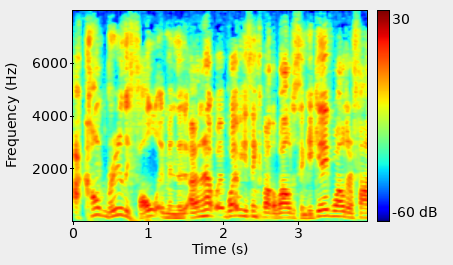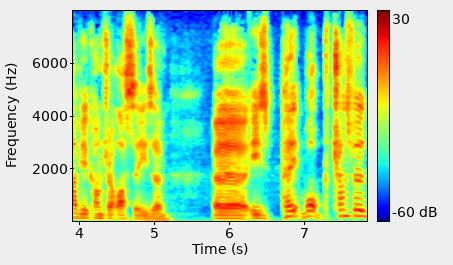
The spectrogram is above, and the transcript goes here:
I can't really fault him in the. I don't know, whatever you think about the Wilder thing, he gave Wilder a five year contract last season. Uh, he's paid what transfer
